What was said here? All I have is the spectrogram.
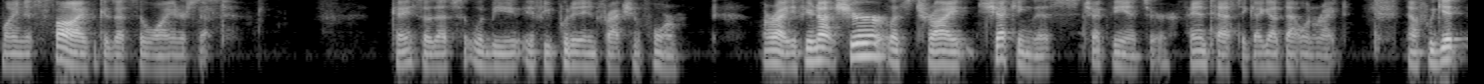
minus 5 because that's the y-intercept. Okay, so that's would be if you put it in fraction form. All right, if you're not sure, let's try checking this. Check the answer. Fantastic, I got that one right. Now if we get,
